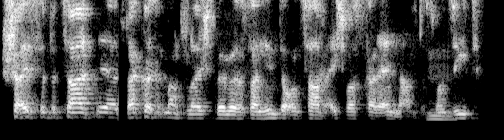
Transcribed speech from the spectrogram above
scheiße bezahlt werden, da könnte man vielleicht, wenn wir das dann hinter uns haben, echt was dran ändern. Dass man sieht,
